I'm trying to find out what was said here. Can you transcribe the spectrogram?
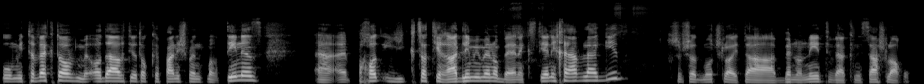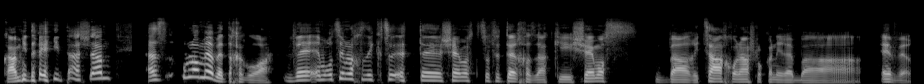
הוא מתאבק טוב, מאוד אהבתי אותו כפאנישמנט מרטינז. פחות, קצת ירד לי ממנו ב-NXT אני חייב להגיד. אני חושב שהדמות שלו הייתה בינונית והכניסה שלו ארוכה מדי הייתה שם. אז הוא לא מאבד את החגורה. והם רוצים להחזיק את אה, שמוס קצת יותר חזק, כי שמוס בריצה האחרונה שלו כנראה ב-ever.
